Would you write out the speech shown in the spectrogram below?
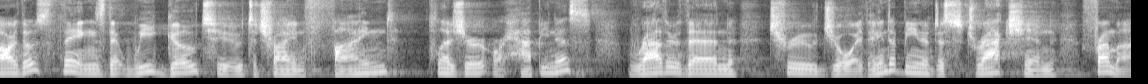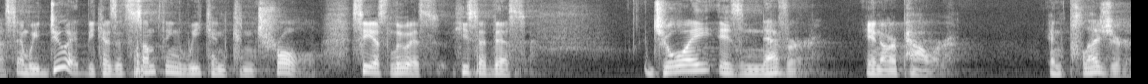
are those things that we go to to try and find pleasure or happiness rather than true joy. They end up being a distraction from us, and we do it because it's something we can control. C.S. Lewis, he said this Joy is never in our power, and pleasure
